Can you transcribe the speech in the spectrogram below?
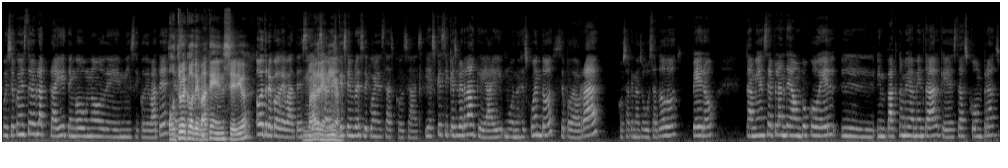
Pues yo con esto de Black Friday tengo uno de mis ecodebates. ¿Otro ecodebate, en serio? Otro ecodebate, sí, Madre ya sabéis mía. que siempre estoy con estas cosas. Y es que sí que es verdad que hay buenos descuentos, se puede ahorrar, cosa que nos gusta a todos, pero también se plantea un poco el, el impacto medioambiental que estas compras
